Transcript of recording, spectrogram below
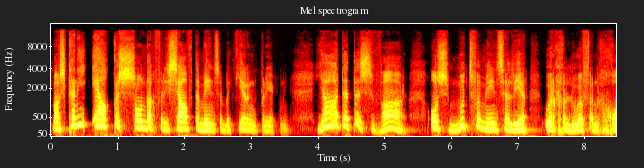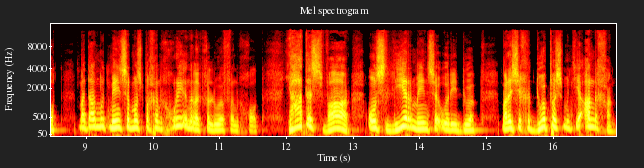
Maar ons kan nie elke Sondag vir dieselfde mense bekering preek nie. Ja, dit is waar. Ons moet vir mense leer oor geloof in God maar dan moet mense mos begin groei in hulle geloof in God. Ja, dit is waar. Ons leer mense oor die doop, maar as jy gedoop is, moet jy aangaan.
